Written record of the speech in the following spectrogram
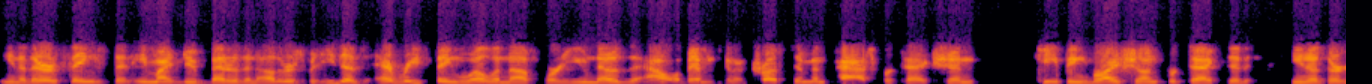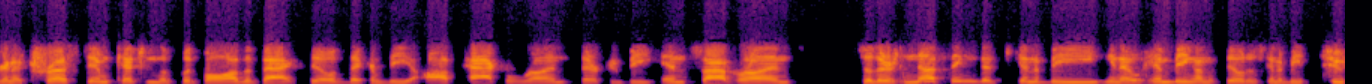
you know there are things that he might do better than others but he does everything well enough where you know that alabama's going to trust him in pass protection keeping bryce young protected you know they're going to trust him catching the football out of the backfield there can be off tackle runs there can be inside runs so there's nothing that's going to be, you know, him being on the field is going to be too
